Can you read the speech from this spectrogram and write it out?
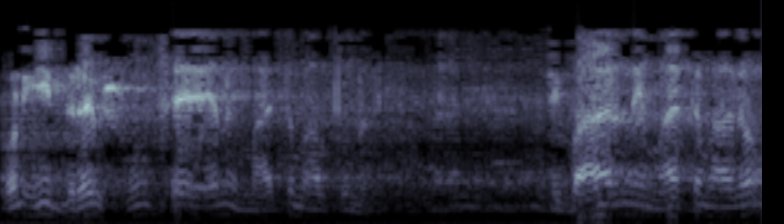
પણ એ દ્રવ શું છે એને માતમ આવતું નથી. બહારની માતમ આવ્યો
